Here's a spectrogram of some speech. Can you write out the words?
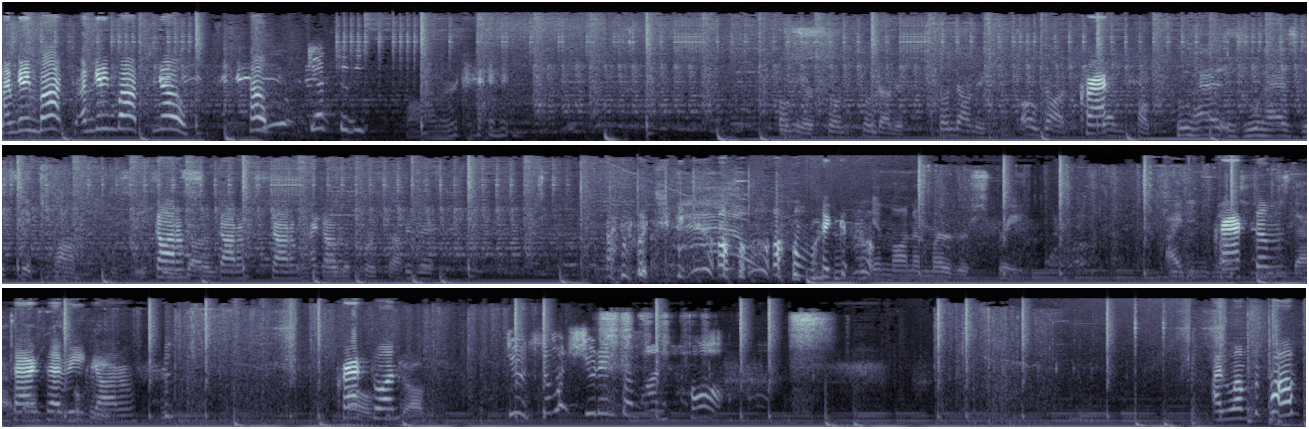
I'm getting bopped. I'm getting bopped. No. Help. Get to the. Oh, okay. Stone here, stone, stone down here, stone down here. Oh god. Crack. That was pump. Who has who has the thick pump? It's- it's- Got him. Got him. Got him. Got him. I got him. the first time. it. Oh, oh, oh my god. him on a murder spree. I didn't Cracked him. use that Tagged weapon. heavy. Got him. Cracked Oh, good one. job. Dude, someone's shooting from on top. I love the pump.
